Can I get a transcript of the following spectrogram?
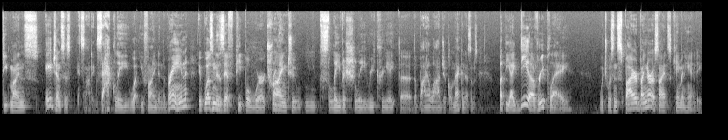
DeepMind's agents is it's not exactly what you find in the brain. It wasn't as if people were trying to slavishly recreate the, the biological mechanisms. But the idea of replay, which was inspired by neuroscience, came in handy.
